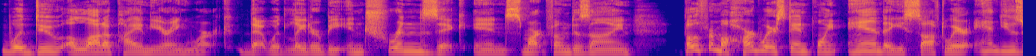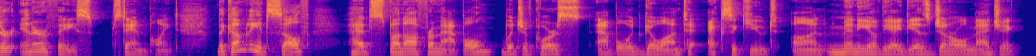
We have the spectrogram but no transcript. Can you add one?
would do a lot of pioneering work that would later be intrinsic in smartphone design, both from a hardware standpoint and a software and user interface standpoint. The company itself had spun off from Apple, which of course Apple would go on to execute on many of the ideas General Magic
